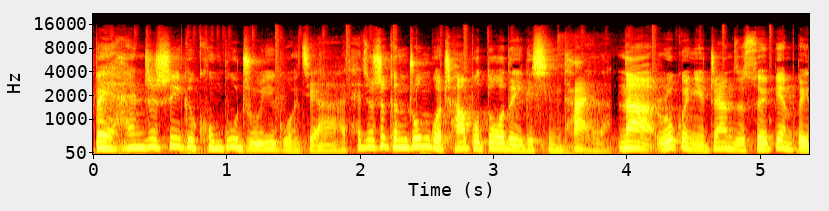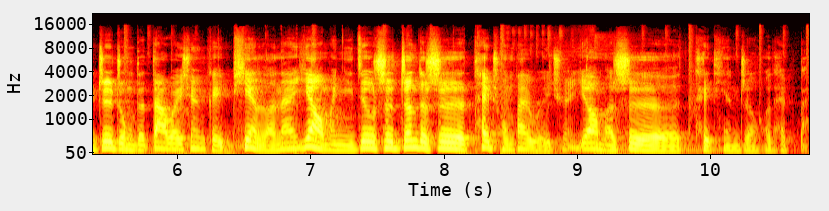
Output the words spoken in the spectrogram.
北韩这是一个恐怖主义国家，它就是跟中国差不多的一个心态了。那如果你这样子随便被这种的大外宣给骗了，那要么你就是真的是太崇拜维权，要么是太天真或太白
